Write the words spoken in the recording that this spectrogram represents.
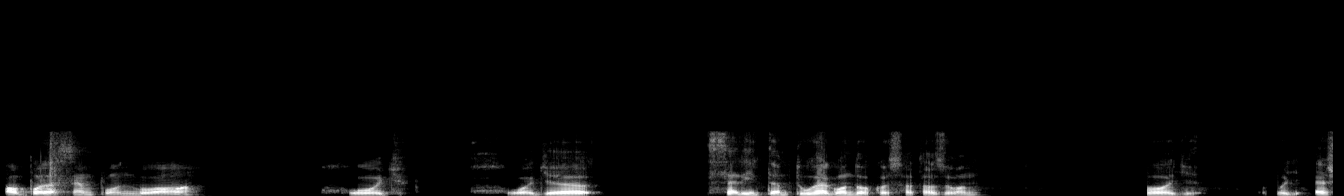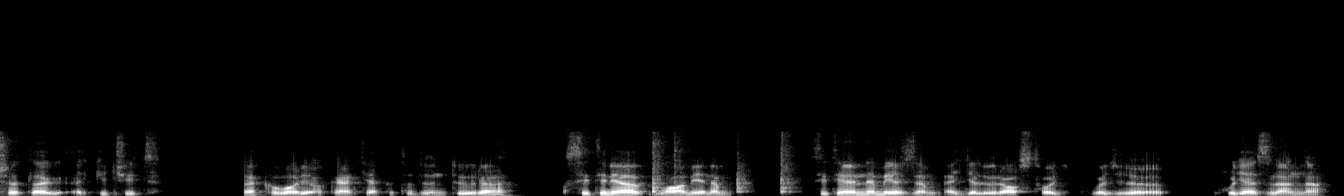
Abból a szempontból, hogy, hogy uh, szerintem Tuchel gondolkozhat azon, hogy, hogy esetleg egy kicsit megkavarja a kártyákat a döntőre. A City-nél valamilyen nem, city nem érzem egyelőre azt, hogy, hogy, hogy ez lenne.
